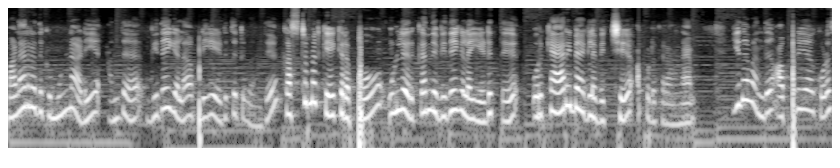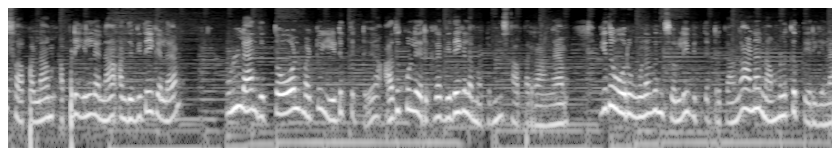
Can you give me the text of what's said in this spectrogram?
மலர்றதுக்கு முன்னாடி அந்த விதைகளை அப்படியே எடுத்துட்டு வந்து கஸ்டமர் கேட்குறப்போ உள்ளே இருக்க அந்த விதைகளை எடுத்து ஒரு கேரி பேக்கில் வச்சு கொடுக்குறாங்க. இதை வந்து அப்படியே கூட சாப்பிட்லாம். அப்படி இல்லைன்னா அந்த விதைகளை உள்ள அந்த தோல் மட்டும் எடுத்துட்டு அதுக்குள்ளே இருக்கிற விதைகளை மட்டுமே சாப்பிட்றாங்க. இது ஒரு உணவுன்னு சொல்லி வித்துட்ருக்காங்க ஆனால் நம்மளுக்கு தெரியல.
